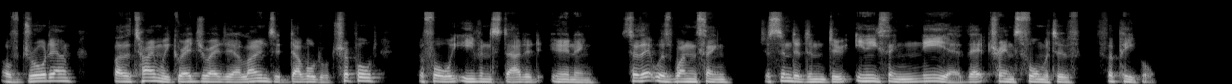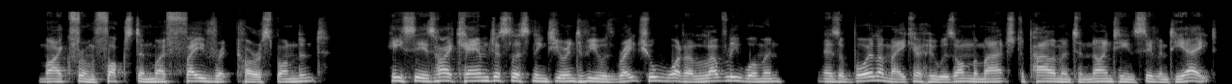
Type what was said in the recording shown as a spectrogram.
of drawdown. By the time we graduated, our loans had doubled or tripled before we even started earning. So that was one thing. Jacinda didn't do anything near that transformative for people. Mike from Foxton, my favorite correspondent, he says, Hi, Cam, just listening to your interview with Rachel. What a lovely woman. And as a Boilermaker who was on the march to Parliament in 1978,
